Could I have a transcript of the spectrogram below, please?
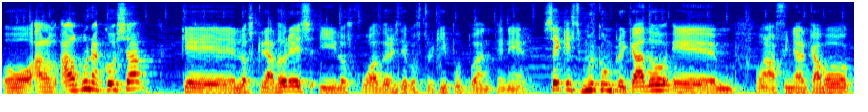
o alguna cosa que los creadores y los jugadores de vuestro equipo puedan tener. Sé que es muy complicado, eh, bueno, al fin y al cabo,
